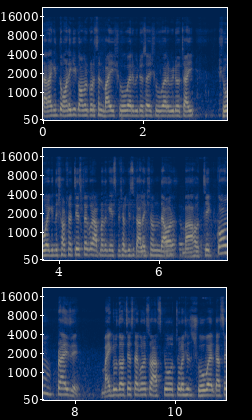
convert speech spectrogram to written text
তারা কিন্তু অনেকেই কমেন্ট করেছেন ভাই শুভের ভিডিও চাই শুভের ভিডিও চাই। শুভাই কিন্তু সবসময় চেষ্টা করে আপনাদেরকে স্পেশাল কিছু কালেকশন দেওয়ার বা হচ্ছে কম প্রাইজে বাইকগুলো দেওয়ার চেষ্টা করেছ আজকেও চলে এসেছে শুভাইয়ের কাছে।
